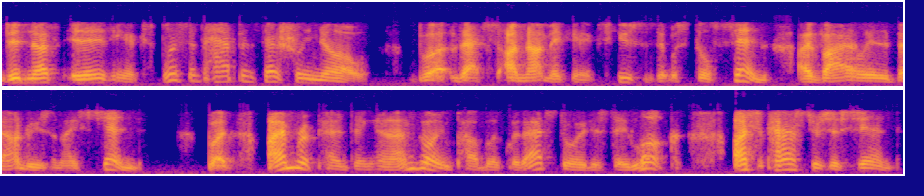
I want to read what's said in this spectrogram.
Did not did anything explicit happen sexually? No. But that's I'm not making excuses. It was still sin. I violated boundaries and I sinned. But I'm repenting and I'm going public with that story to say, look, us pastors have sinned,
